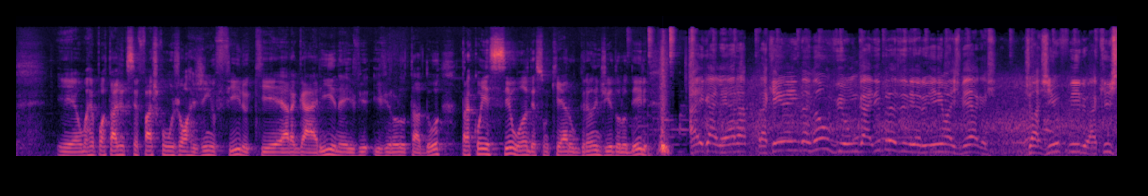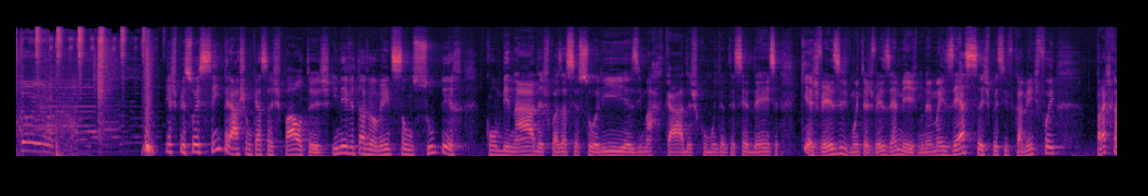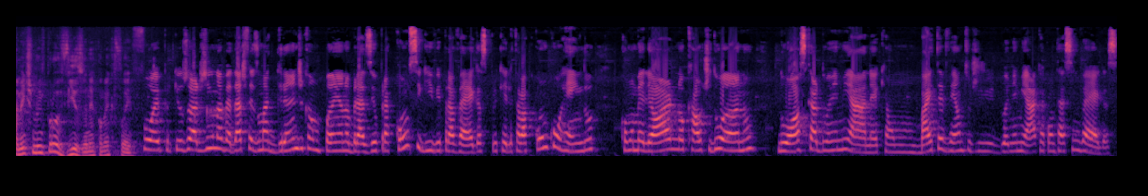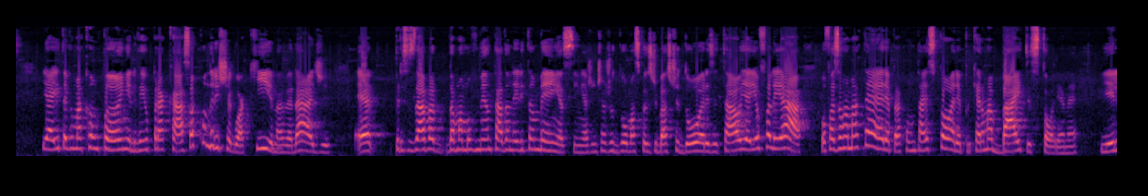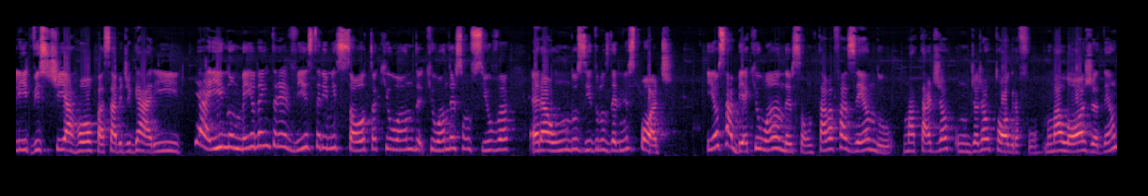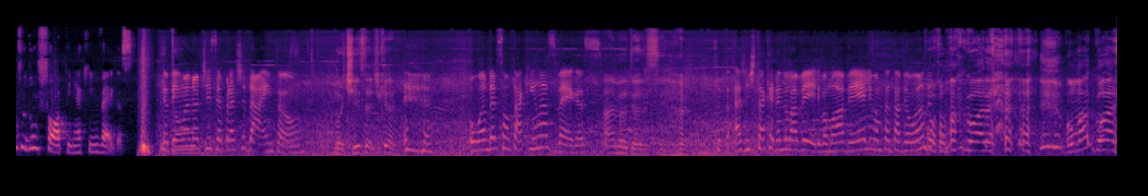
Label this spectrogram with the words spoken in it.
e é uma reportagem que você faz com o Jorginho Filho, que era gari né, e, virou lutador, para conhecer o Anderson, que era o grande ídolo dele. Aí galera, para quem ainda não viu um gari brasileiro em Las Vegas, Jorginho Filho, aqui estou eu. E as pessoas sempre acham que essas pautas, inevitavelmente, são super combinadas com as assessorias e marcadas com muita antecedência, que às vezes, muitas vezes é mesmo, né? Mas essa especificamente foi praticamente no improviso, né? Como é que foi? Foi, porque o Jorginho, na verdade, fez uma grande campanha no Brasil para conseguir vir para Vegas, porque ele estava concorrendo como melhor nocaute do ano no Oscar do MMA, né? Que é um baita evento de, do MMA que acontece em Vegas. E aí teve uma campanha, ele veio para cá. Só que quando ele chegou aqui, na verdade, é, precisava dar uma movimentada nele também, assim. A gente ajudou umas coisas de bastidores e tal. E aí eu falei, ah, vou fazer uma matéria para contar a história, porque era uma baita história, né? E ele vestia a roupa, sabe, de gari. E aí, no meio da entrevista, ele me solta que o, And que o Anderson Silva era um dos ídolos dele no esporte. E eu sabia que o Anderson estava fazendo uma tarde, de, um dia de autógrafo numa loja dentro de um shopping aqui em Vegas. Eu tenho uma notícia para te dar, então. Notícia de quê? O Anderson tá aqui em Las Vegas. Ai, meu Deus do céu. Tá, a gente tá querendo lá ver ele. Vamos lá ver ele? Vamos tentar ver o Anderson? Pô, vamos agora. vamos agora.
